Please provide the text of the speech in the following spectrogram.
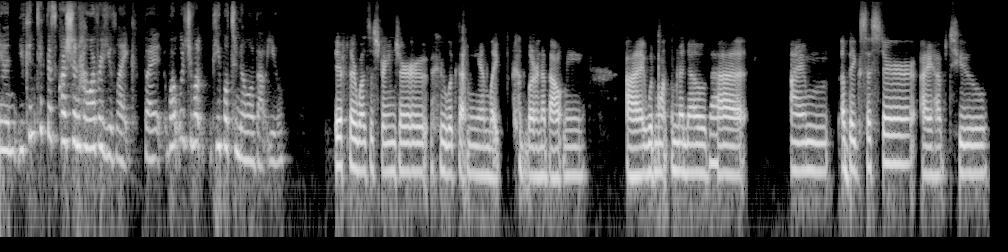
And you can take this question however you like, but what would you want people to know about you? if there was a stranger who looked at me and like could learn about me, I would want them to know that I'm a big sister. I have two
